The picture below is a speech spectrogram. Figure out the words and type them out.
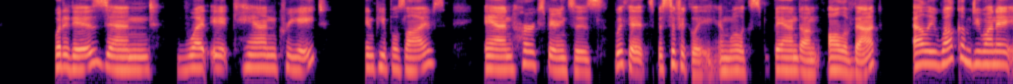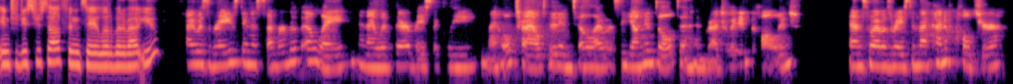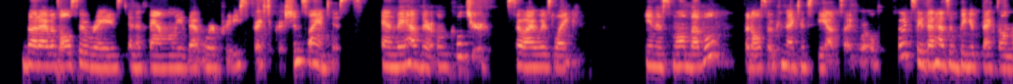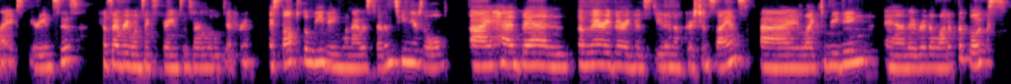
what it is and what it can create in people's lives and her experiences with it specifically. And we'll expand on all of that. Ellie, welcome. Do you want to introduce yourself and say a little bit about you? I was raised in a suburb of LA and I lived there basically my whole childhood until I was a young adult and had graduated college. And so I was raised in that kind of culture. But I was also raised in a family that were pretty strict Christian scientists and they have their own culture. So I was like in a small bubble, but also connected to the outside world. I would say that has a big effect on my experiences because everyone's experiences are a little different. I stopped believing when I was 17 years old I had been a very, very good student of Christian science. I liked reading and I read a lot of the books.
